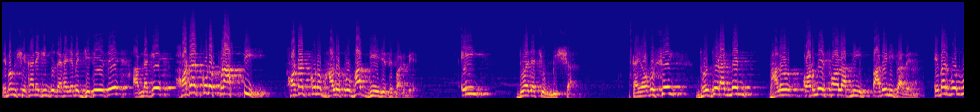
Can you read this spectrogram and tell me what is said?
এবং সেখানে কিন্তু দেখা যাবে যেতে যেতে আপনাকে হঠাৎ কোনো প্রাপ্তি, হঠাৎ কোনো ভালো প্রভাব দিয়ে যেতে পারবে। এই দু হাজার চব্বিশ সাল। তাই অবশ্যই ধৈর্য রাখবেন ভালো কর্মের ফল আপনি পাবেনই পাবেন। এবার বলব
